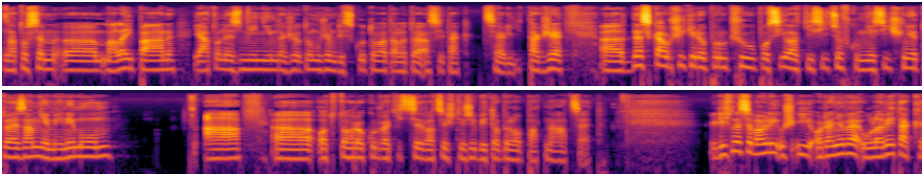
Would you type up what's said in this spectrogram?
na to jsem uh, malej pán, já to nezměním, takže o tom můžeme diskutovat, ale to je asi tak celý. Takže uh, dneska určitě doporučuji posílat tisícovku měsíčně, to je za mě minimum a uh, od toho roku 2024 by to bylo 1500. Když jsme se bavili už i o daňové úlevy, tak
